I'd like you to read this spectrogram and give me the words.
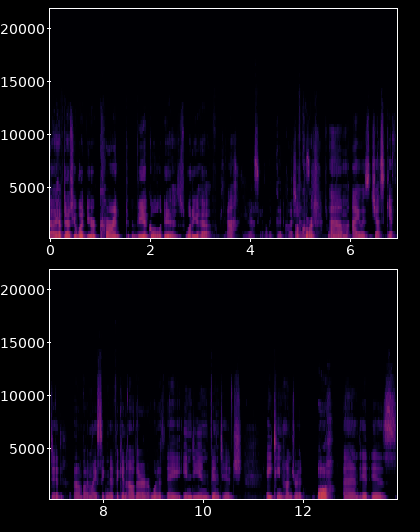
I have to ask you what your current vehicle is. What do you have? Ah, you're asking all the good questions. Of course. I. Um, I was just gifted um, by my significant other with a Indian vintage 1800 oh, and it is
